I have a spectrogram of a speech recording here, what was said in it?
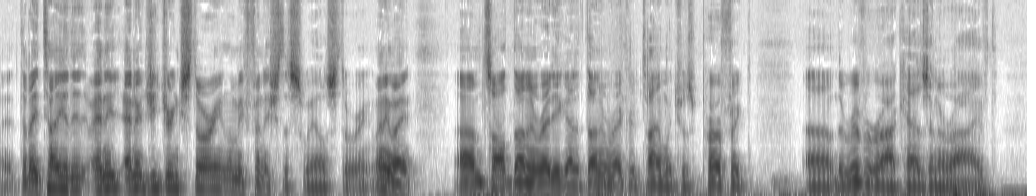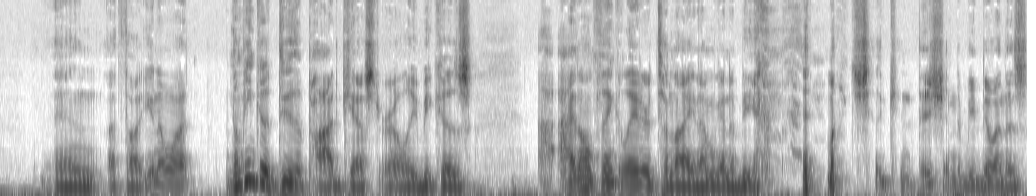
Uh, did I tell you the energy drink story? Let me finish the swale story. Anyway, um, it's all done and ready. I got it done in record time, which was perfect. Uh, the River Rock hasn't arrived. And I thought, you know what? Let me go do the podcast early because I don't think later tonight I'm going to be in much condition to be doing this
